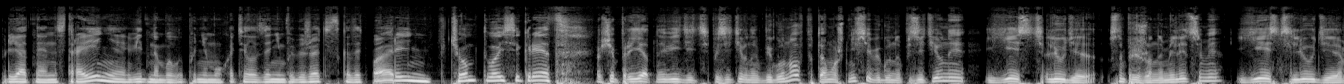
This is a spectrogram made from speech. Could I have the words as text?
приятное настроение, видно было по нему, хотелось за ним побежать и сказать, парень, в чем твой секрет. Вообще приятно видеть позитивных бегунов, потому что не все бегуны позитивные. Есть люди с напряженными лицами, есть люди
